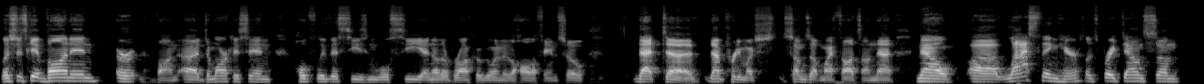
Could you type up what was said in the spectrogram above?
Let's just get Von in or Von uh, Demarcus in. Hopefully this season we'll see another Bronco go into the Hall of Fame. So that uh, that pretty much sums up my thoughts on that. Now, uh, last thing here, let's break down some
